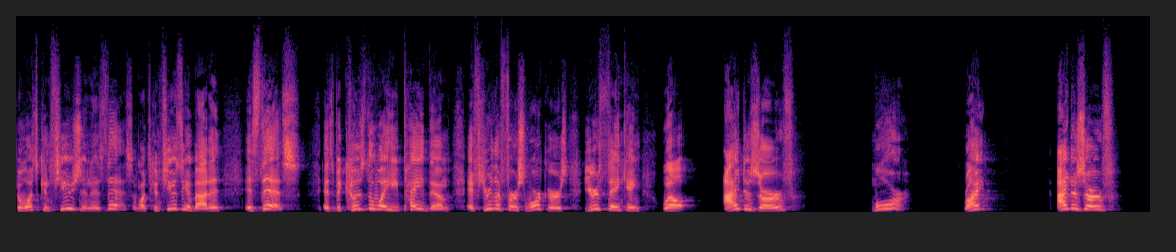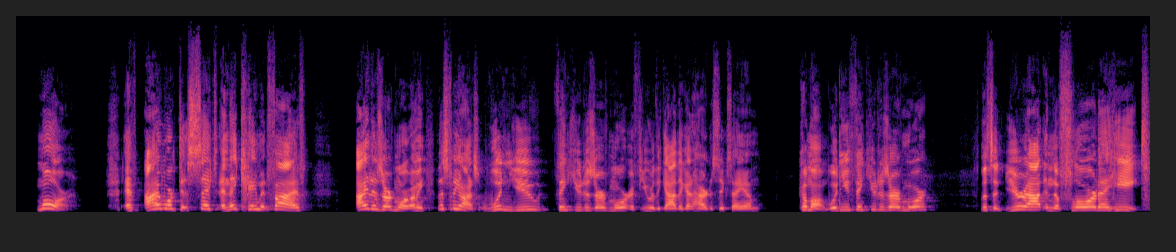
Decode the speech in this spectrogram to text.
But what's confusion is this, and what's confusing about it is this is because the way he paid them, if you're the first workers, you're thinking, well, I deserve more, right? I deserve more. If I worked at six and they came at five, I deserve more. I mean, let's be honest. Wouldn't you think you deserve more if you were the guy that got hired at 6 a.m.? Come on, wouldn't you think you deserve more? Listen, you're out in the Florida heat,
